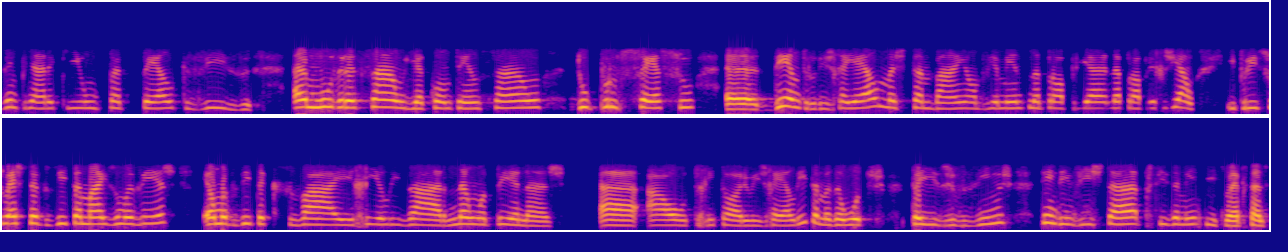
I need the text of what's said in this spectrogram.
desempenhar aqui um papel que vise a moderação e a contenção do processo uh, dentro de Israel, mas também, obviamente, na própria, na própria região. E por isso esta visita, mais uma vez, é uma visita que se vai realizar não apenas uh, ao território israelita, mas a outros países vizinhos, tendo em vista precisamente isso, não é? Portanto,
